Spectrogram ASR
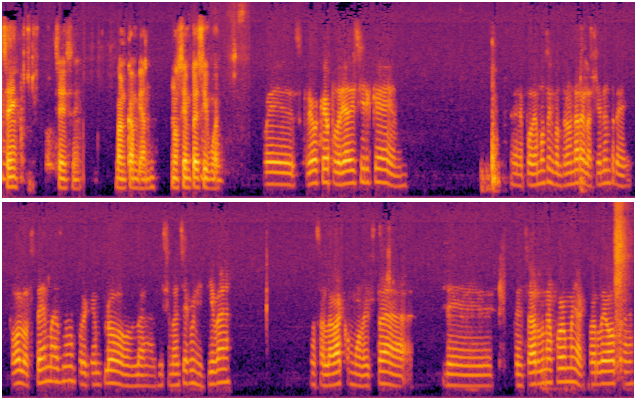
Sí, sí, sí. Van cambiando. No siempre es igual. Pues creo que podría decir que eh, podemos encontrar una relación entre todos los temas, ¿no? Por ejemplo, la disonancia cognitiva nos hablaba como de esta, de pensar de una forma y actuar de otra,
